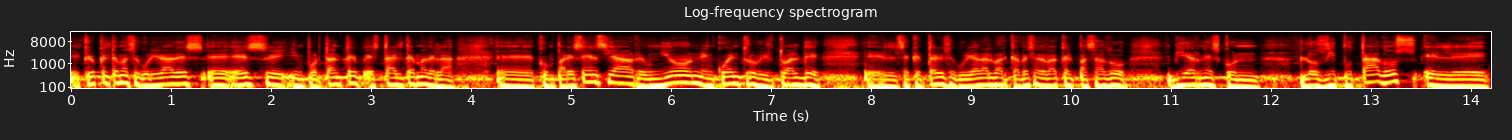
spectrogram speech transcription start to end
Eh, creo que el tema de seguridad es, eh, eh, importante. Está el tema de la comparecencia, reunión, encuentro virtual de el secretario de Seguridad Álvaro Cabeza de Vaca el pasado viernes con los diputados, el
